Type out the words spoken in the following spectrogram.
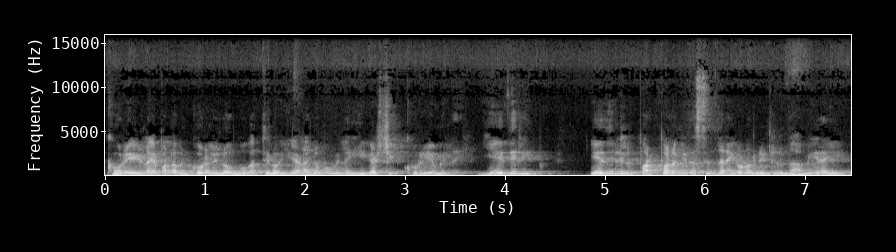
கூறிய இளையபல்லவன் குரலிலோ முகத்திலோ ஏளனமும் இல்லை இகழ்ச்சி குறியும் இல்லை எதிரி எதிரில் பற்பல வித சிந்தனைகளுடன் நின்றிருந்த அமீரை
